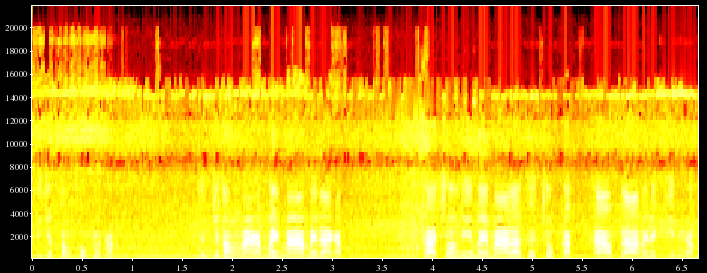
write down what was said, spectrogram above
ที่จะต้องตกแล้วครับ ถึงจะต้องมาครับไม่มาไม่ได้ครับ ถ้าช่วงนี้ไม่มาแล้วคือจบครับข้าวปลาไม่ได้กินครับ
